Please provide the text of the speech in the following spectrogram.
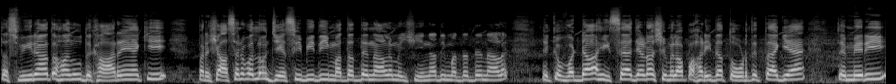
ਤਸਵੀਰਾਂ ਤੁਹਾਨੂੰ ਦਿਖਾ ਰਹੇ ਹਾਂ ਕਿ ਪ੍ਰਸ਼ਾਸਨ ਵੱਲੋਂ ਜੀਸੀਬੀ ਦੀ ਮਦਦ ਦੇ ਨਾਲ, ਮਸ਼ੀਨਾਂ ਦੀ ਮਦਦ ਦੇ ਨਾਲ ਇੱਕ ਵੱਡਾ ਹਿੱਸਾ ਜਿਹੜਾ ਸ਼ਿਮਲਾ ਪਹਾੜੀ ਦਾ ਤੋੜ ਦਿੱਤਾ ਗਿਆ ਹੈ। ਤੇ ਮੇਰੀ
